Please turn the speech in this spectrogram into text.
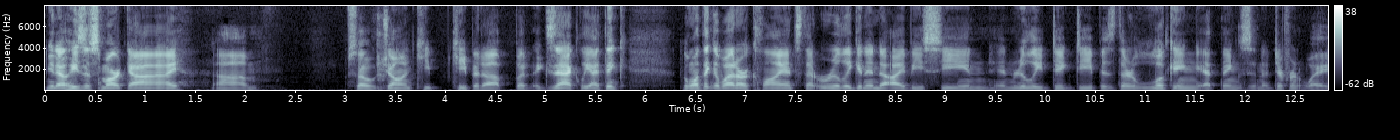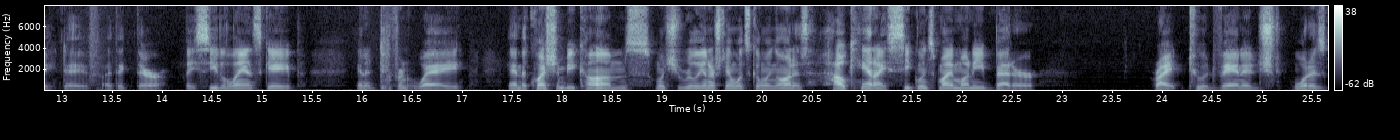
you know, he's a smart guy. Um, so John, keep keep it up. But exactly, I think the one thing about our clients that really get into IBC and, and really dig deep is they're looking at things in a different way, Dave. I think they're they see the landscape in a different way. And the question becomes, once you really understand what's going on, is how can I sequence my money better, right, to advantage what is,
